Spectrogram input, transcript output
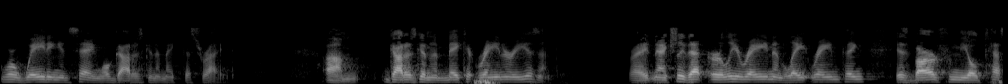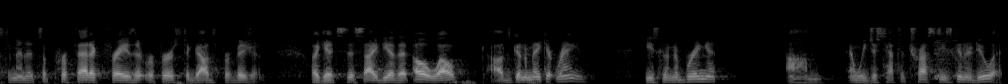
we're waiting and saying, well, God is going to make this right. Um, God is going to make it rain or He isn't. Right? And actually, that early rain and late rain thing is borrowed from the Old Testament. It's a prophetic phrase that refers to God's provision. Like it's this idea that, oh, well, God's going to make it rain. He's going to bring it. Um, and we just have to trust He's going to do it.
